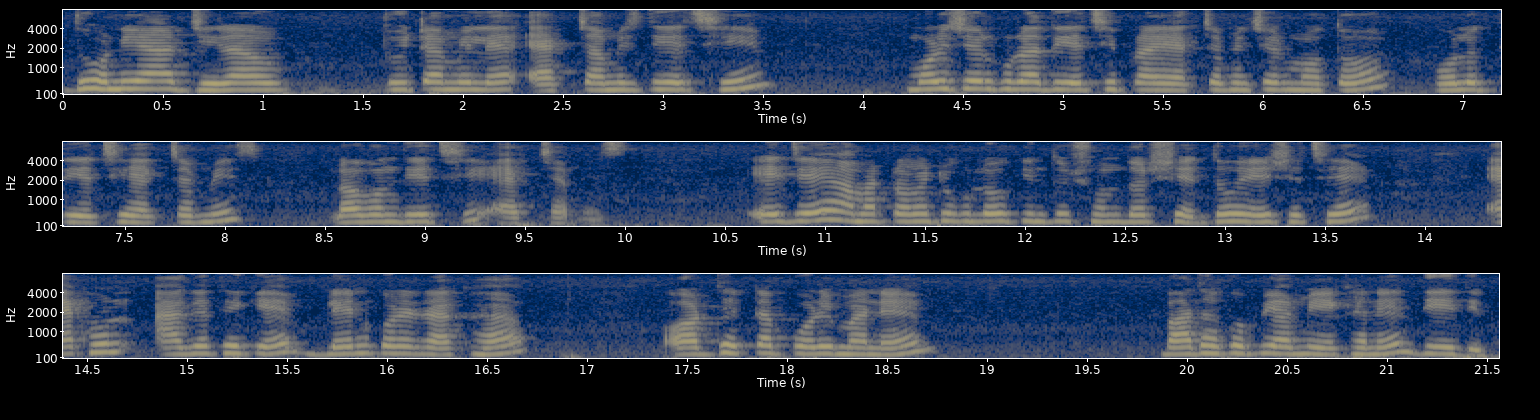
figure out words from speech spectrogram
ধনিয়া আর জিরা দুইটা মিলে এক চামচ দিয়েছি। মরিচের গুঁড়া দিয়েছি প্রায় এক চামচের মতো। হলুদ দিয়েছি এক চামচ। লবণ দিয়েছি এক চামচ। এই যে আমার টমেটোগুলোও কিন্তু সুন্দর সেদ্ধ হয়ে এসেছে। এখন আগে থেকে ব্লেন্ড করে রাখা অর্ধেকটা পরিমাণে বাঁধাকপি আমি এখানে দিয়ে দিব।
